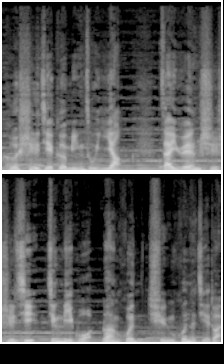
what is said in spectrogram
和世界各民族一样。在原始时期经历过乱婚、群婚的阶段，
